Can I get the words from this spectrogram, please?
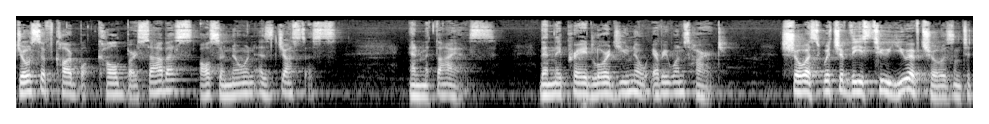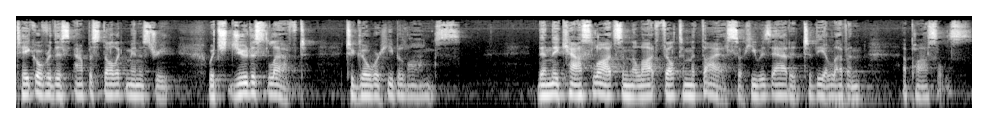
Joseph called Barsabbas, also known as Justus, and Matthias. Then they prayed, Lord, you know everyone's heart. Show us which of these two you have chosen to take over this apostolic ministry, which Judas left to go where he belongs. Then they cast lots, and the lot fell to Matthias, so he was added to the 11 apostles.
